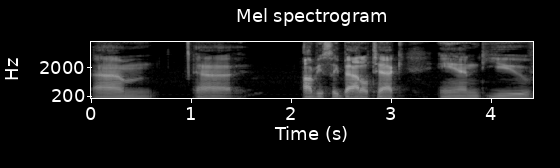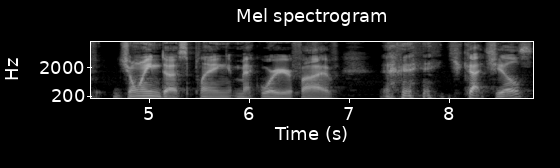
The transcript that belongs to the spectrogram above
um, uh, obviously BattleTech, and you've joined us playing Mech Warrior Five. you got chills.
